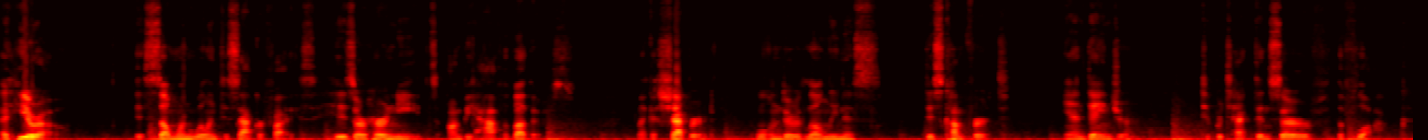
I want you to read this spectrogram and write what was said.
A hero is someone willing to sacrifice his or her needs on behalf of others, like a shepherd who will endure loneliness, discomfort, and danger to protect and serve the flock.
